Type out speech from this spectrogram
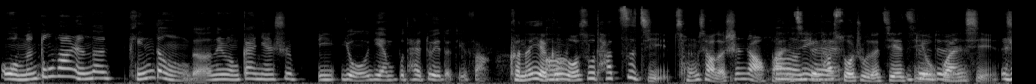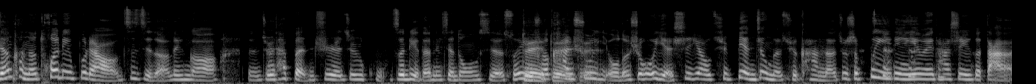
我们东方人的平等的那种概念是有一点不太对的地方。可能也跟罗素他自己从小的生长环境，他所处的阶级有关系。人可能脱离不了自己的那个，嗯，就是他本质，就是骨子里的那些东西。所以说看书有的时候也是要去辩证的去看的，就是不一定因为他是一个大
